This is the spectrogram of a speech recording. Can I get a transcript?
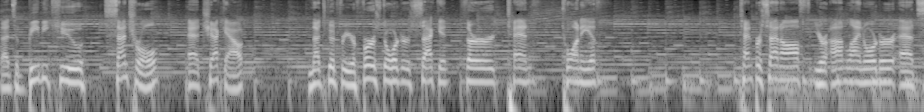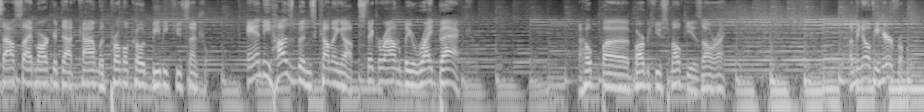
that's BBQ Central at checkout. And that's good for your first order, second, third, 10th, 20th. 10% off your online order at southsidemarket.com with promo code BBQ Central. Andy Husband's coming up. Stick around, we'll be right back. I hope uh, Barbecue Smokey is all right. Let me know if you hear from him.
